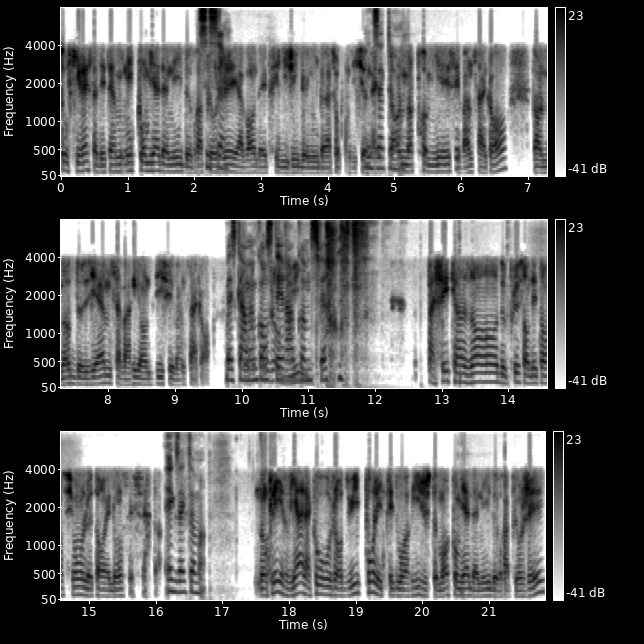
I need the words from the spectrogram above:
sauf qu'il reste à déterminer combien d'années il devra purger avant d'être éligible à une libération conditionnelle. Exactement. Dans le meurtre premier, c'est 25 ans. Dans le meurtre deuxième, ça varie entre 10 et 25 ans. Mais c'est quand même considérable comme différence. Passer 15 ans de plus en détention, le temps est long, c'est certain. Exactement. Donc là, il revient à la Cour aujourd'hui pour les plaidoiries, justement, combien d'années il devra purger.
